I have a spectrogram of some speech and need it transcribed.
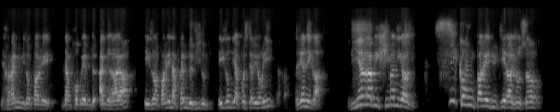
Les Haramim, ils ont parlé d'un problème de agrala et ils ont parlé d'un problème de vidouille. Et ils ont dit a posteriori, rien n'est grave. Viens Rabbi Shimon, il leur dit si quand vous me parlez du tirage au sort,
